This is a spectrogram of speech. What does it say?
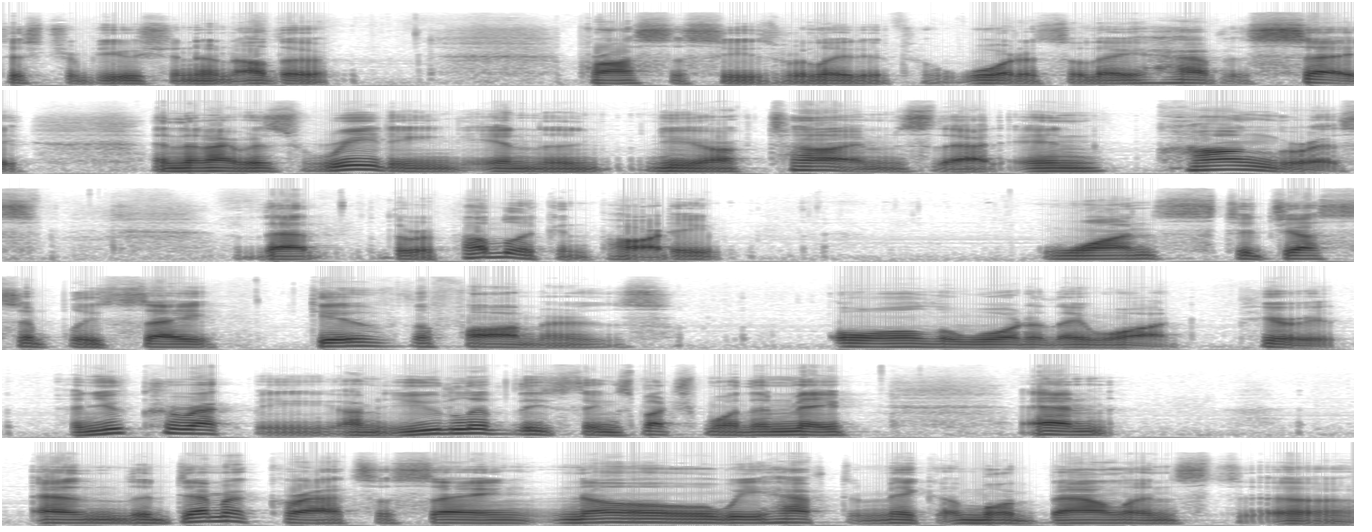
distribution and other processes related to water, so they have a say. And then I was reading in the New York Times that in Congress, that the Republican Party wants to just simply say, give the farmers all the water they want, period. And you correct me, I mean, you live these things much more than me. And, and the Democrats are saying, no, we have to make a more balanced, uh,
